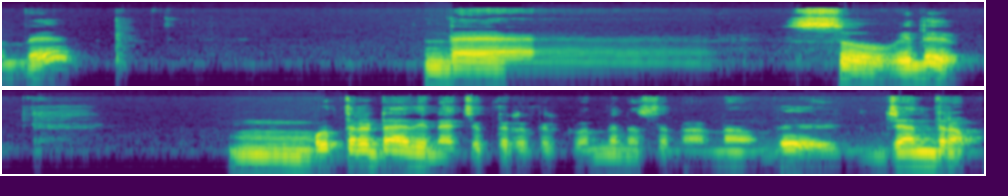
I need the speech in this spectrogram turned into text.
வந்து இந்த சு இது உத்திரட்டாதி நட்சத்திரத்திற்கு வந்து என்ன சொன்னான்னா வந்து ஜந்திரம்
